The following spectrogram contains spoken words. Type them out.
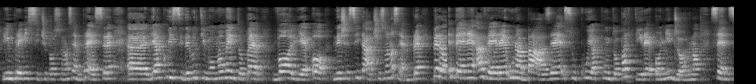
gli imprevisti ci possono sempre essere, uh, gli acquisti dell'ultimo momento per voglie o necessità ci sono sempre, però è bene avere una base su cui appunto partire ogni giorno senza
